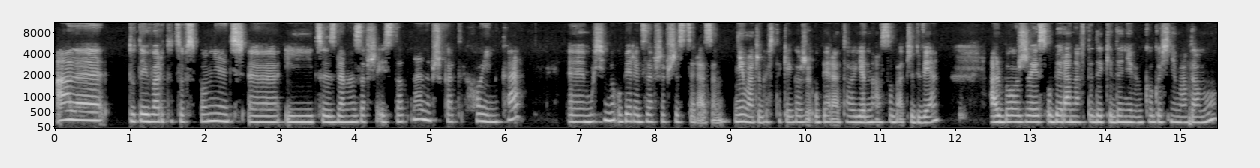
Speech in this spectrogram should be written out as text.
ale tutaj warto co wspomnieć i co jest dla nas zawsze istotne, na przykład choinkę musimy ubierać zawsze wszyscy razem. Nie ma czegoś takiego, że ubiera to jedna osoba czy dwie, albo że jest ubierana wtedy, kiedy nie wiem, kogoś nie ma w domu,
